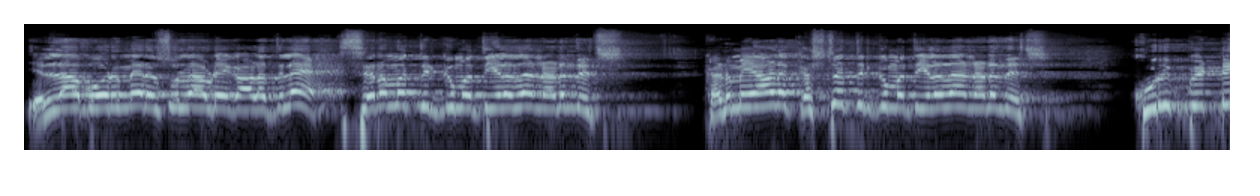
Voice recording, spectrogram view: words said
எல்லா போருமே ரசூல்லாவுடைய காலத்துல சிரமத்திற்கு மத்தியில தான் நடந்துச்சு. கடுமையான கஷ்டத்திற்கு மத்தியில தான் நடந்துச்சு. குறிப்பிட்டு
